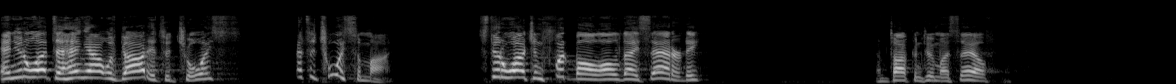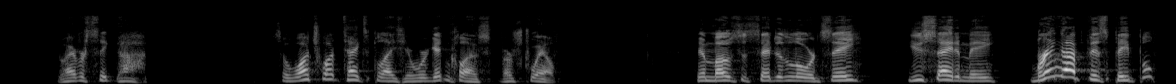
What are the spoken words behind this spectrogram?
And you know what? To hang out with God, it's a choice. That's a choice of mine. Instead of watching football all day Saturday, I'm talking to myself. Do I ever seek God? So watch what takes place here. We're getting close. Verse 12. Then Moses said to the Lord, See, you say to me, Bring up this people,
